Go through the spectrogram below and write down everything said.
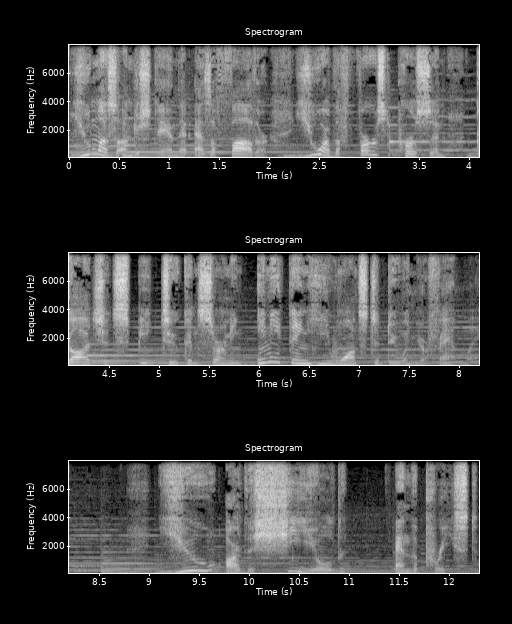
You must understand that as a father, you are the first person God should speak to concerning anything He wants to do in your family. You are the shield and the priest.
